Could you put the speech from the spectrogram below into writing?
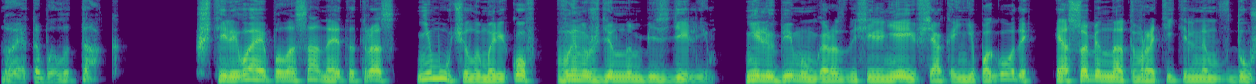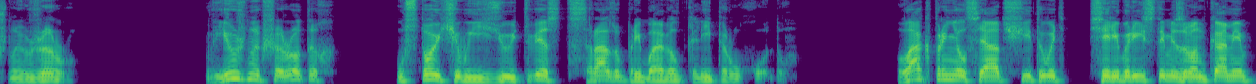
но это было так. Штилевая полоса на этот раз не мучила моряков вынужденным бездельем, нелюбимым гораздо сильнее всякой непогоды и особенно отвратительным в душную жару. В южных широтах устойчивый Зюитвест сразу прибавил клиперу ходу. Лак принялся отсчитывать серебристыми звонками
